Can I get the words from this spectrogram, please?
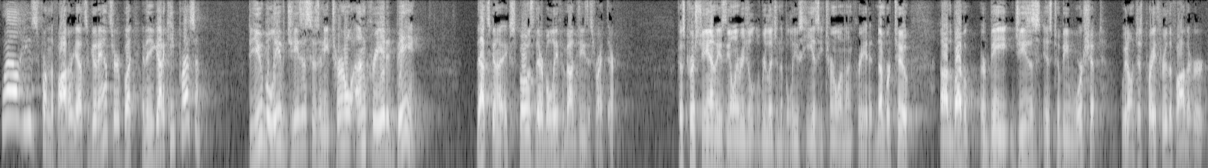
Well, he's from the Father. Yeah, that's a good answer, but, and then you got to keep pressing. Do you believe Jesus is an eternal, uncreated being? That's going to expose their belief about Jesus right there. Because Christianity is the only religion that believes he is eternal and uncreated. Number two, uh, the Bible, or B, Jesus is to be worshiped. We don't just pray through the Father or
